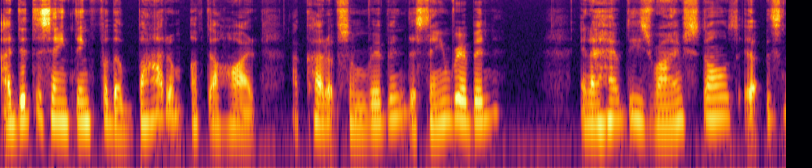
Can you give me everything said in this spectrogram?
I did the same thing for the bottom of the heart. I cut up some ribbon, the same ribbon, and I have these rhinestones. Uh, it's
